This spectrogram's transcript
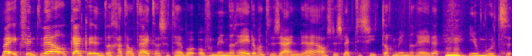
maar ik vind wel, kijk, eh, dat gaat altijd als we het hebben over minderheden, want we zijn hè, als dyslectici toch minderheden. Mhm. Je moet,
